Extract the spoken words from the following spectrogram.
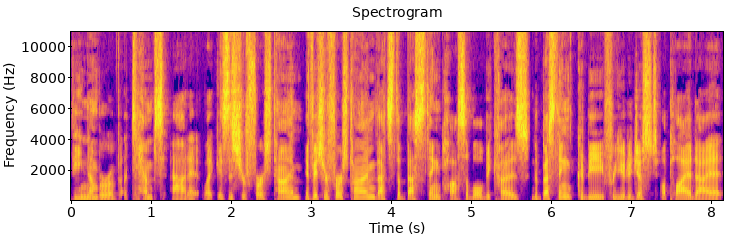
the number of attempts at it. Like, is this your first time? If it's your first time, that's the best thing possible because the best thing could be for you to just apply a diet,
